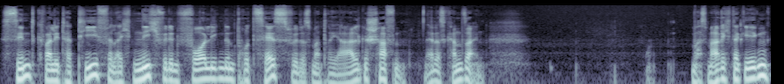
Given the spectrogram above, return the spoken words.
sind qualitativ vielleicht nicht für den vorliegenden Prozess, für das Material geschaffen. Ja, das kann sein. Was mache ich dagegen?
